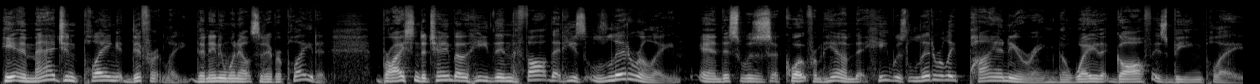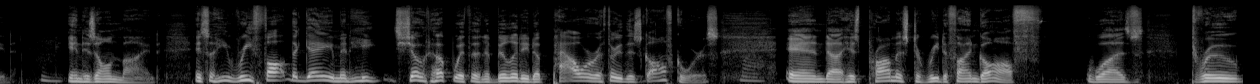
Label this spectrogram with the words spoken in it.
He imagined playing it differently than anyone else had ever played it. Bryson DeChambeau, he then thought that he's literally, and this was a quote from him, that he was literally pioneering the way that golf is being played in his own mind. And so he rethought the game and he showed up with an ability to power through this golf course. Wow. And uh, his promise to redefine golf was through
